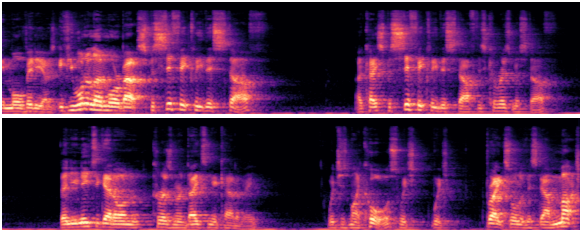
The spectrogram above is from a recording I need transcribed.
in more videos. If you want to learn more about specifically this stuff, okay, specifically this stuff, this charisma stuff, then you need to get on Charisma and Dating Academy, which is my course, which which breaks all of this down much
